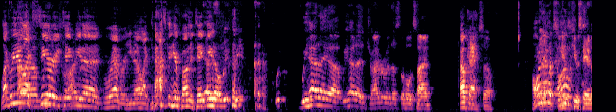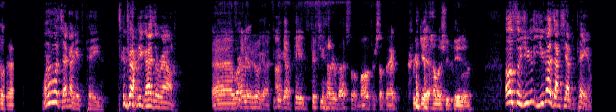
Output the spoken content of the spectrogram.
Like, were you like Um, Siri, take me to wherever? You know, like asking your phone to take Yeah, you. no, we, we, we we had a uh, we had a driver with us the whole time. Okay, So I wonder Yeah, how much. so he, was- he was handling that. I wonder how much that guy gets paid to drive you guys around. Uh, well, I Forget- don't know. I think I got paid fifteen hundred bucks for the month or something. I forget how much we paid him. Oh, so you you guys actually have to pay him?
